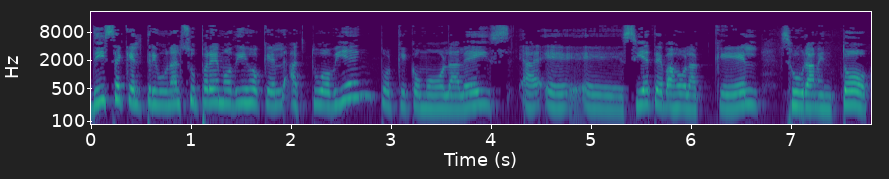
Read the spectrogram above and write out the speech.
Dice que el Tribunal Supremo dijo que él actuó bien porque como la ley 7 bajo la que él juramentó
